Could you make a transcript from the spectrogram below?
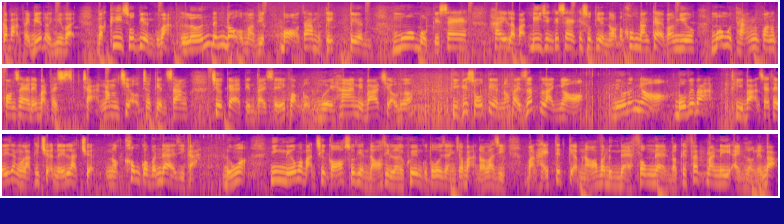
Các bạn phải biết được như vậy. Và khi số tiền của bạn lớn đến độ mà việc bỏ ra một cái tiền mua một cái xe hay là bạn đi trên cái xe, cái số tiền đó nó không đáng kể bao nhiêu. Mỗi một tháng con con xe đấy bạn phải trả 5 triệu cho tiền xăng, chưa kể tiền tài xế khoảng độ 12 13 triệu nữa. Thì cái số tiền nó phải rất là nhỏ. Nếu nó nhỏ đối với bạn thì bạn sẽ thấy rằng là cái chuyện đấy là chuyện nó không có vấn đề gì cả, đúng không ạ? Nhưng nếu mà bạn chưa có số tiền đó thì lời khuyên của tôi dành cho bạn đó là gì? Bạn hãy tiết kiệm nó và đừng để phông nền và cái phép money ảnh hưởng đến bạn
